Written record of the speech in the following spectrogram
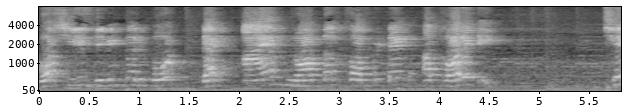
what she is giving the report that I am not the competent authority 6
